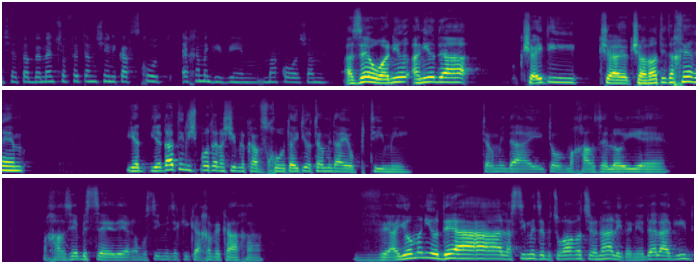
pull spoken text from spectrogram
כשאתה באמת שופט אנשים לכף זכות, איך הם מגיבים? מה קורה שם? אז זהו, אני, אני יודע, כשהייתי, כש, כשעברתי את החרם, יד, ידעתי לשפוט אנשים לקו זכות, הייתי יותר מדי אופטימי, יותר מדי, טוב, מחר זה לא יהיה, מחר זה יהיה בסדר, הם עושים את זה כי ככה וככה. והיום אני יודע לשים את זה בצורה רציונלית, אני יודע להגיד,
